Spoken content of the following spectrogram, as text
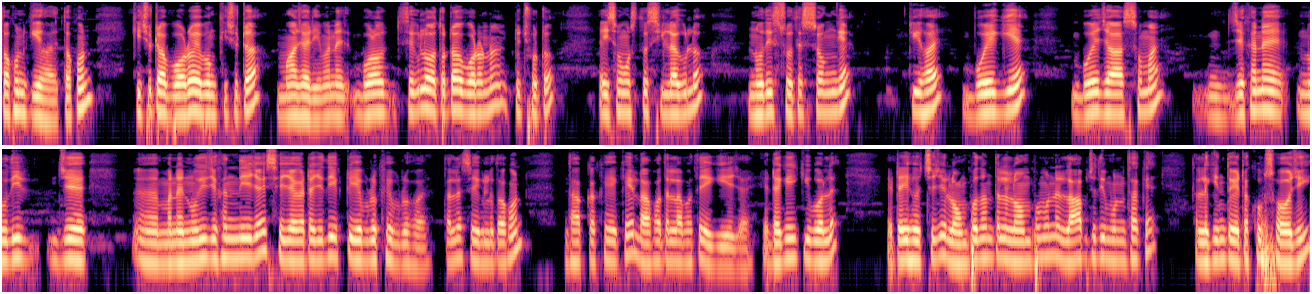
তখন কি হয়? তখন কিছুটা বড় এবং কিছুটা মাঝারি। মানে বড়, সেগুলো অতটাও বড় না, একটু ছোট। এই সমস্ত শিলাগুলো নদীর স্রোতের সঙ্গে কি হয়? বয়ে গিয়ে, বয়ে যাওয়ার সময় যেখানে নদীর যে মানে নদী যেখান দিয়ে যায়, সেই জায়গাটা যদি একটু এবড়ো খেবড়ো হয়, তাহলে সেগুলো তখন ধাক্কা খেয়ে খেয়ে লাফাতে লাফাতে এগিয়ে যায়। এটাকেই কি বলে? এটাই হচ্ছে যে লম্ফদান। তাহলে লম্ফ মানে লাভ যদি মনে থাকে, তাহলে কিন্তু এটা খুব সহজেই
